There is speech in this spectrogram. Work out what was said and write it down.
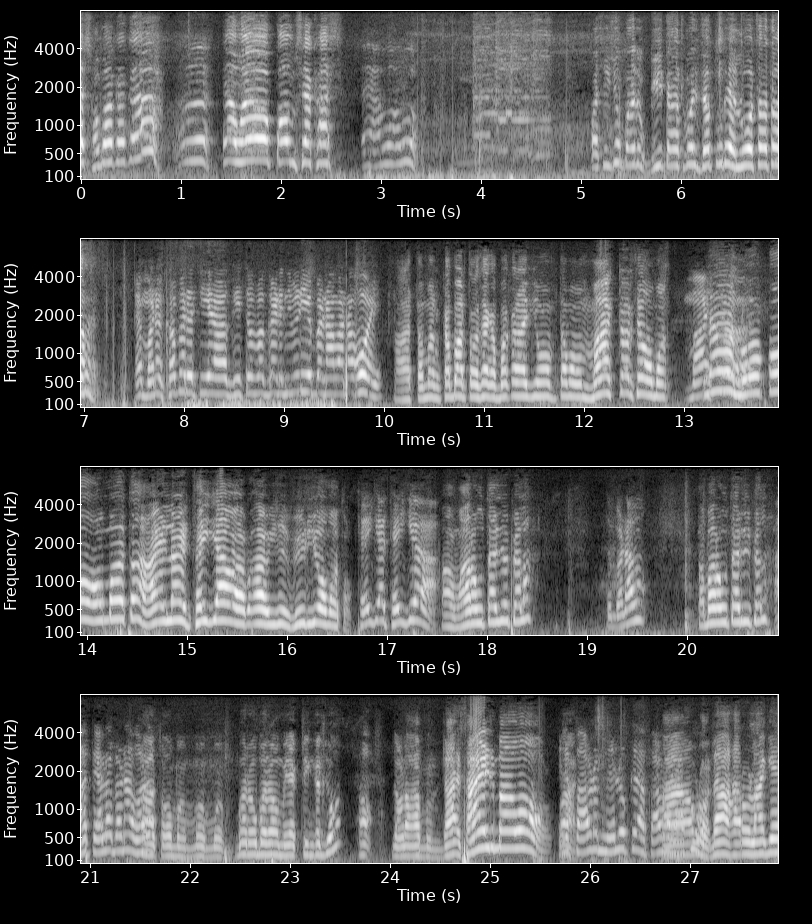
એ સોમા કાકા! એ વાયો કોમ છે ખાસ. આવો આવો. પછી શું પાછું ગીત હાથમાં જતું રે લોચા થાય એ મને ખબર હતી આ ગીતો વગાડીને વીડિયો બનાવવાના હોય. હા તમને ખબર તો છે કે બકરાજી તમે માસ્ટર છે ઓમાં. ના લોકો ઓમાં તો હાઈલાઈટ થઈ ગયા આ વિડીયોમાં તો. થઈ ગયા થઈ ગયા. હા મારો ઉતારજો પેલા તો બનાવો. તમારો ઉતારી પેલા? હા પેલા બનાવો હા. તો બરોબર આમ એક્ટિંગ કરજો હા. લડો સાઈડમાં આવો. એટલે પાવડો મેલો કે પાવડો ના હારો લાગે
